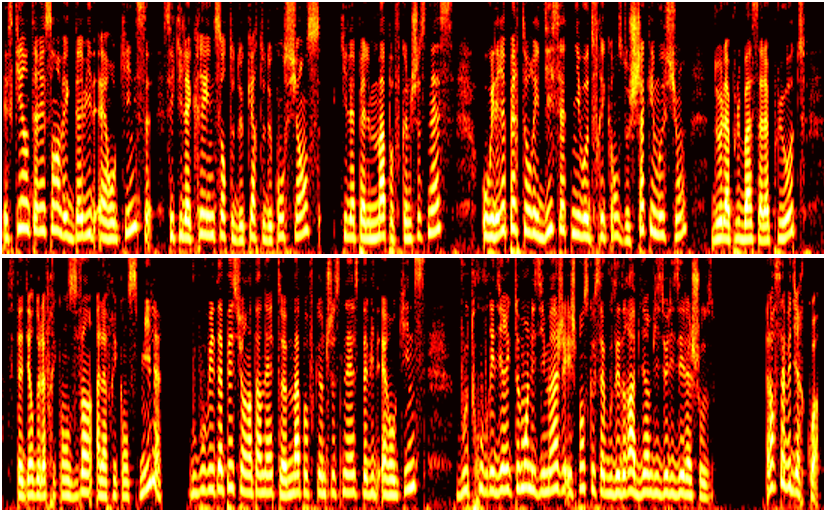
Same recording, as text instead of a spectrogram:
Et ce qui est intéressant avec David R. Hawkins, c'est qu'il a créé une sorte de carte de conscience qu'il appelle Map of Consciousness, où il répertorie 17 niveaux de fréquence de chaque émotion, de la plus basse à la plus haute, c'est-à-dire de la fréquence 20 à la fréquence 1000. Vous pouvez taper sur internet Map of Consciousness David R. Hawkins, vous trouverez directement les images et je pense que ça vous aidera à bien visualiser la chose. Alors ça veut dire quoi?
